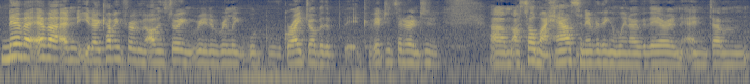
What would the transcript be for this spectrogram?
never ever, and you know, coming from, I was doing really, really great job at the convention centre, and to, um, I sold my house and everything, and went over there, and and um,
